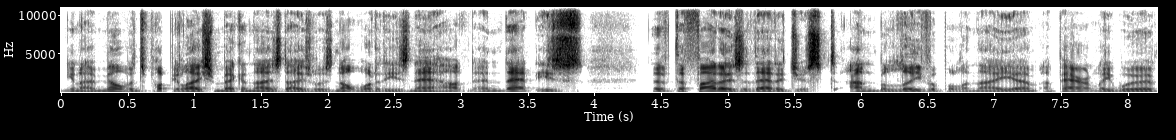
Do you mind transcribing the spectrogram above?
you know, Melbourne's population back in those days was not what it is now. And that is, the, the photos of that are just unbelievable. And they um, apparently were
